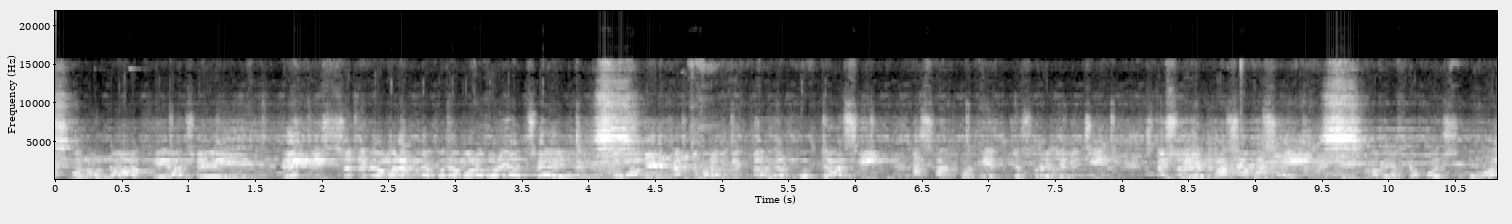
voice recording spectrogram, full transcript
এখনও না খেয়ে আছে। আমার একটা মনে পড়ে যাচ্ছে। তোমাদের কাছে তোমার বিতর্জন করতে আসি, আসার পথে স্টেশনে নেমেছি, স্টেশনের পাশে বসে এইভাবে একটা বয়স্ক মা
